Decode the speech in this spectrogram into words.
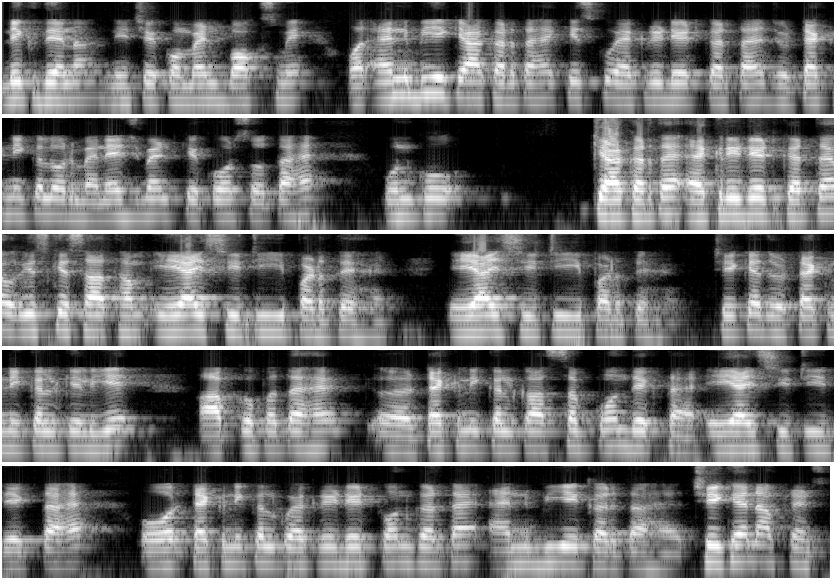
लिख देना नीचे कमेंट बॉक्स में। और एनबीए क्या करता है, किसको एक्रीडेट करता है, जो टेक्निकल और मैनेजमेंट के कोर्स होता है, उनको क्या करता है? एक्रीडेट करता है और इसके साथ हम ए e पढ़ते हैं। ए e पढ़ते हैं, ठीक है? जो टेक्निकल के लिए आपको पता है टेक्निकल का सब कौन देखता है? ए e देखता है और टेक्निकल को एक्रीडेट कौन करता है? एनबीए करता है, ठीक है ना फ्रेंड्स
